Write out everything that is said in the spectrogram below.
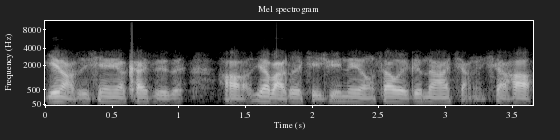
严老师现在要开始的，好，要把这个简讯内容稍微跟大家讲一下哈。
